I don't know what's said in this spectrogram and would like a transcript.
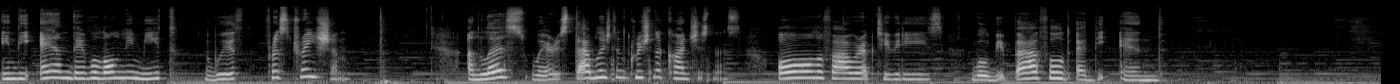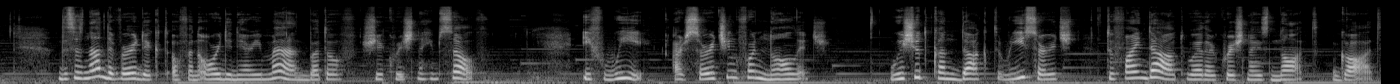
in the end they will only meet with frustration. Unless we are established in Krishna consciousness, all of our activities will be baffled at the end. This is not the verdict of an ordinary man, but of Sri Krishna himself. If we are searching for knowledge, we should conduct research to find out whether Krishna is not God,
